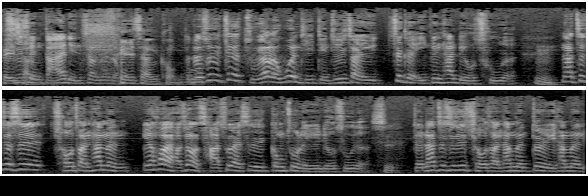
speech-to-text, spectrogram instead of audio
直拳打在脸上那种，非常恐怖。对，所以这个主要的问题点就是在于这个影片它流出了。嗯，那这就是球团他们，因为后来好像有查出来是工作人员流出的。是对，那这就是球团他们对于他们，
